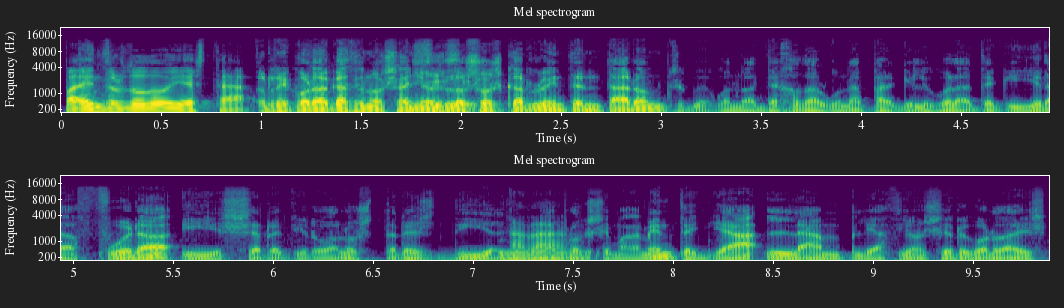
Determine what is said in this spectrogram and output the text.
para dentro todo y ya está. Recuerda que hace unos años sí, los sí. Oscars lo intentaron, cuando han dejado alguna película taquillera fuera, uh -huh. y se retiró a los tres días aproximadamente. Ya la ampliación, si recordáis,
